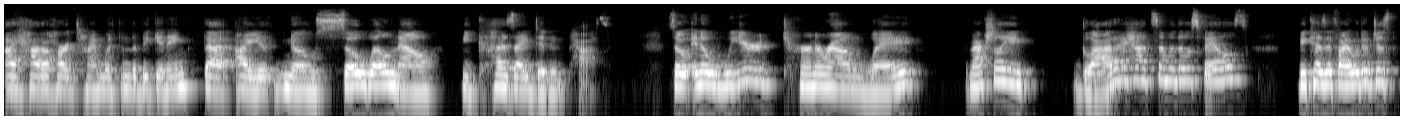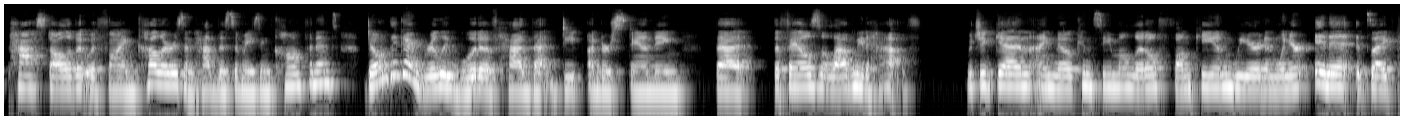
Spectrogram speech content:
I had a hard time with in the beginning that I know so well now because I didn't pass. So in a weird turnaround way, I'm actually glad I had some of those fails because if I would have just passed all of it with flying colors and had this amazing confidence, don't think I really would have had that deep understanding that the fails allowed me to have. Which again, I know can seem a little funky and weird. And when you're in it, it's like,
